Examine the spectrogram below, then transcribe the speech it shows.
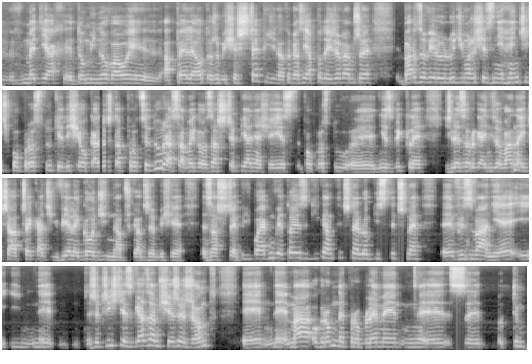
w mediach dominowały apele o to, żeby się szczepić, natomiast ja podejrzewam, że bardzo wielu ludzi może się zniechęcić po prostu, kiedy się okaże, że ta procedura samego zaszczepiania się jest po prostu e, niezwykle źle zorganizowana i trzeba czekać wiele godzin na przykład, żeby się zaszczepić, bo jak mówię, to jest gigantyczne logistyczne wyzwanie i, i rzeczywiście zgadzam się, że rząd ma ogromne problemy z tym,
